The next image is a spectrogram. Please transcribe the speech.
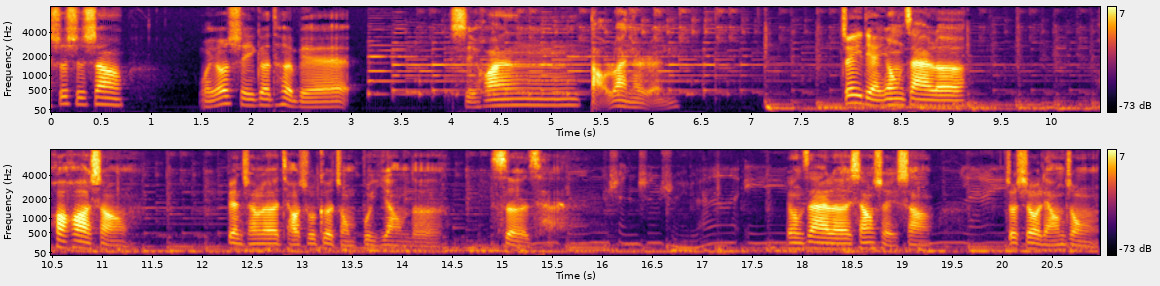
事实上，我又是一个特别喜欢捣乱的人。这一点用在了画画上，变成了调出各种不一样的色彩；用在了香水上，就是有两种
